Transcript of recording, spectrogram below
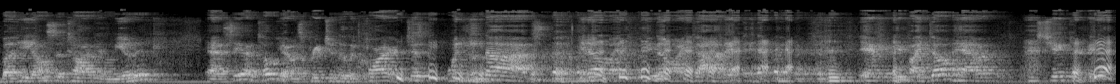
but he also taught in Munich. And see, I told you I was preaching to the choir. Just when he nods, you know, you know, I got it. if, if I don't have it, shake your head.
